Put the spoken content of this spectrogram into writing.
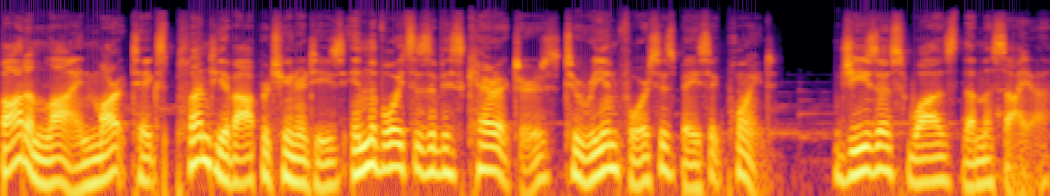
Bottom line, Mark takes plenty of opportunities in the voices of his characters to reinforce his basic point Jesus was the Messiah.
